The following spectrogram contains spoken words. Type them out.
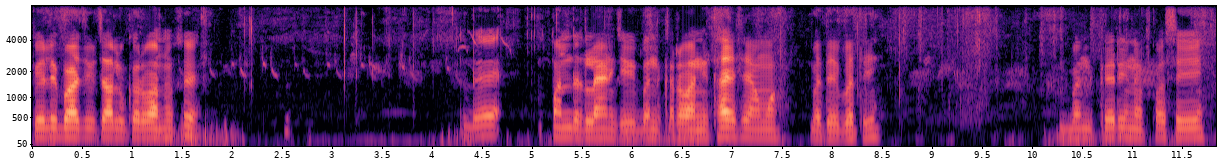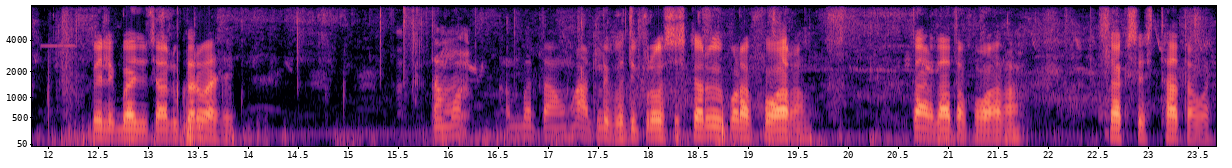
પેલી બાજુ ચાલુ કરવાનું છે. એટલે પંદર લાઈન જેવી બંધ કરવાની થાય છે આમાં બધે બધી. બંધ કરીને પછી પેલી બાજુ ચાલુ કરવા છે. તમને બતાવું આટલી બધી પ્રોસેસ કરવી પડે ફુવારા તાર દાતા ફુવારા સક્સેસ થતા હોય.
